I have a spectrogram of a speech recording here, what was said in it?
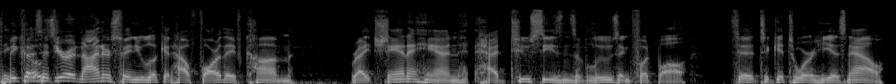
because ghost, if you're a Niners fan, you look at how far they've come. Right, Shanahan had two seasons of losing football to to get to where he is now.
